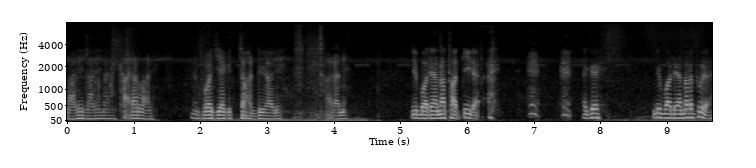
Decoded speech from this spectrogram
Lò đi lò đi lò đi. Khả đan lò đi. Nên vừa chỉ cái trò đi lò đi. Khả đan đi. Đi bỏ đèn nó thọt đi đã. Cái đi bỏ đèn nó đã phui đã.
